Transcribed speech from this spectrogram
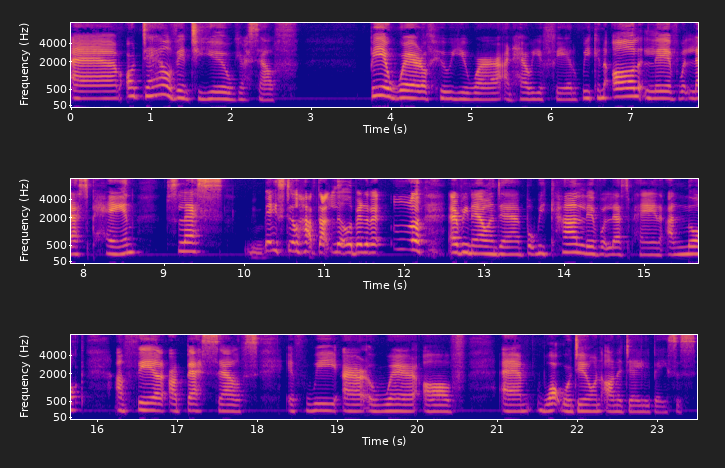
um, or delve into you yourself. Be aware of who you are and how you feel. We can all live with less pain, just less. We may still have that little bit of it every now and then, but we can live with less pain and look and feel our best selves if we are aware of um, what we're doing on a daily basis.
